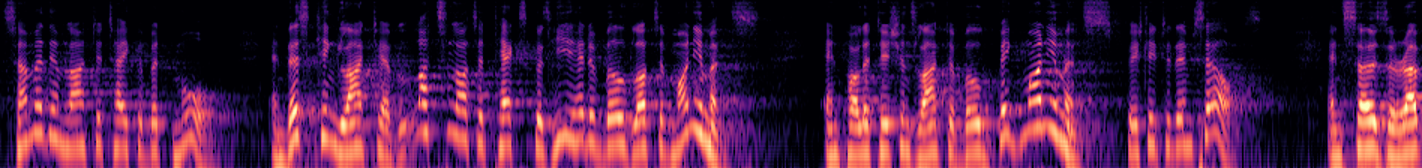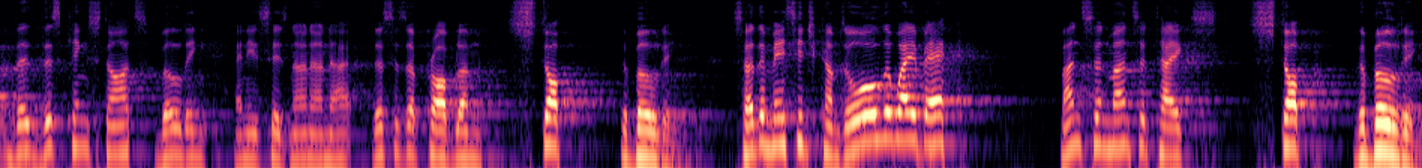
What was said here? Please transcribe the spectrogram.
some of them like to take a bit more. And this king liked to have lots and lots of tax because he had to build lots of monuments. And politicians like to build big monuments, especially to themselves. And so this king starts building, and he says, No, no, no, this is a problem. Stop the building. So the message comes all the way back Months and months it takes. Stop the building.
